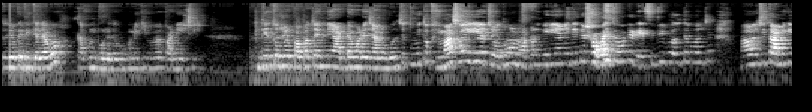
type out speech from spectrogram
তোজোকে দিতে যাব তখন বলে দেবো খুনি কীভাবে বানিয়েছি? দিয়ে তোজোর পাপা তো এমনি আড্ডা মারে জানো বলছে তুমি তো ফেমাস হয়ে গিয়েছো তোমার মটন বিরিয়ানি দেখে সবাই তোমাকে রেসিপি বলতে বলছে। আমি বলছি তো আমি কি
